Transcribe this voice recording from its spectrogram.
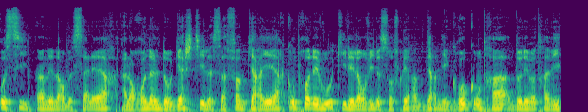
aussi un énorme salaire. Alors Ronaldo gâche-t-il sa fin de carrière? Comprenez-vous qu'il ait l'envie de s'offrir un dernier gros contrat? Donnez votre avis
